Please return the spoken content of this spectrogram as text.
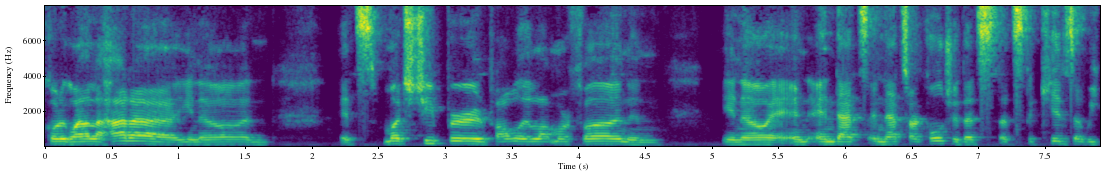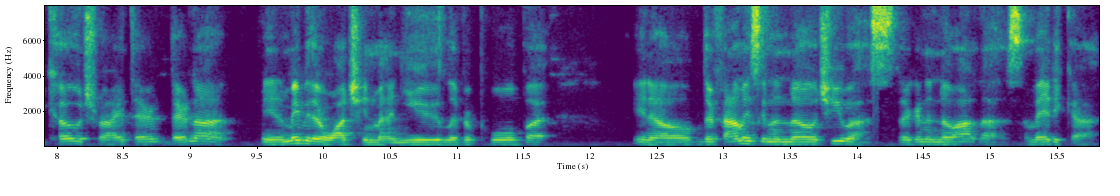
go to Guadalajara you know and it's much cheaper and probably a lot more fun and you know and and that's and that's our culture. That's that's the kids that we coach right? They're they're not you know maybe they're watching Man U Liverpool but you know their family's to know Chivas. They're to know Atlas America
